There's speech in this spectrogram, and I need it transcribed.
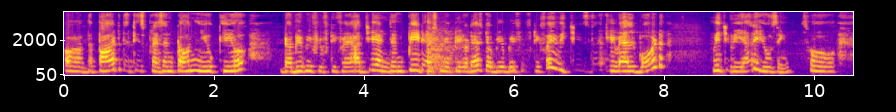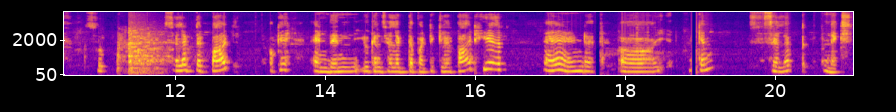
uh, the part that is present on nucleo WB55RG and then P dash nucleo dash WB55 which is the eval board which we are using. So so select that part okay? And then you can select the particular part here and uh, you can select next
